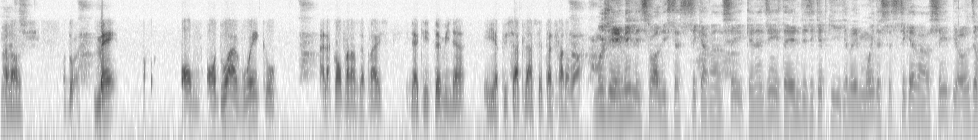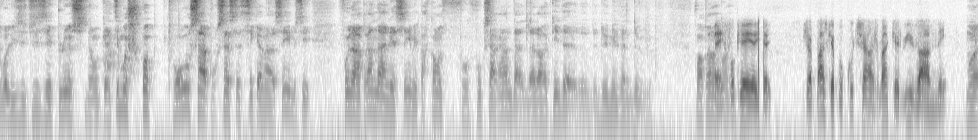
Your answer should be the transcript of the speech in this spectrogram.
Ouais. Alors, on doit- mais on, on doit avouer qu'à la conférence de presse, il a été dominant et il a pris sa place. C'était le fun voir. Moi, j'ai aimé l'histoire des statistiques avancées. Les Canadiens étaient une des équipes qui, qui avait moins de statistiques avancées, puis on va dire on va les utiliser plus. Donc, euh, tu sais, moi, je suis pas pro 100% statistiques avancées, mais c'est faut en prendre dans l'essai. Mais par contre, faut, faut que ça rentre dans, dans le hockey de, de- de 2022. là. faut en prendre Mais en il faut il je pense qu'il y a beaucoup de changements que lui va amener. Ouais,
